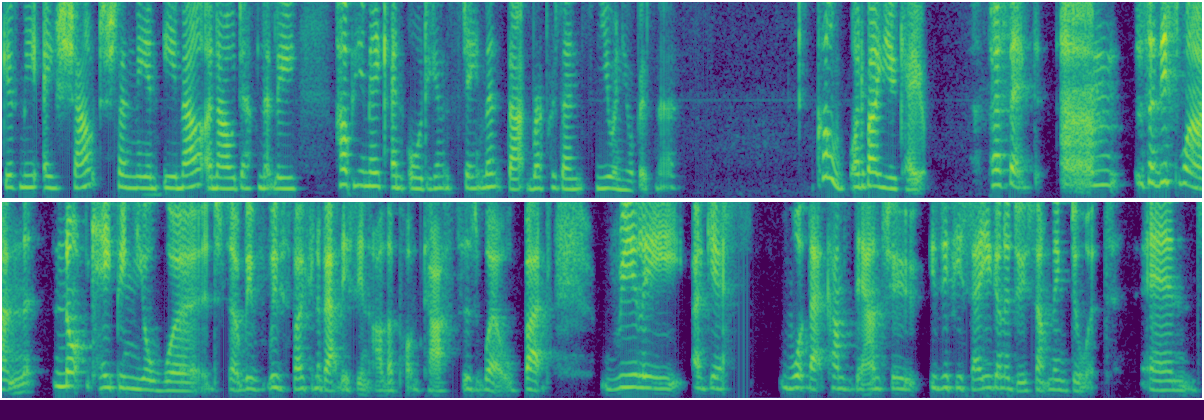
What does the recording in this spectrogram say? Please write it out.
give me a shout, send me an email, and I'll definitely help you make an audience statement that represents you and your business. Cool. What about you, Kate? Perfect. Um, so this one, not keeping your word. So we've we've spoken about this in other podcasts as well, but really, I guess what that comes down to is if you say you're going to do something, do it. And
